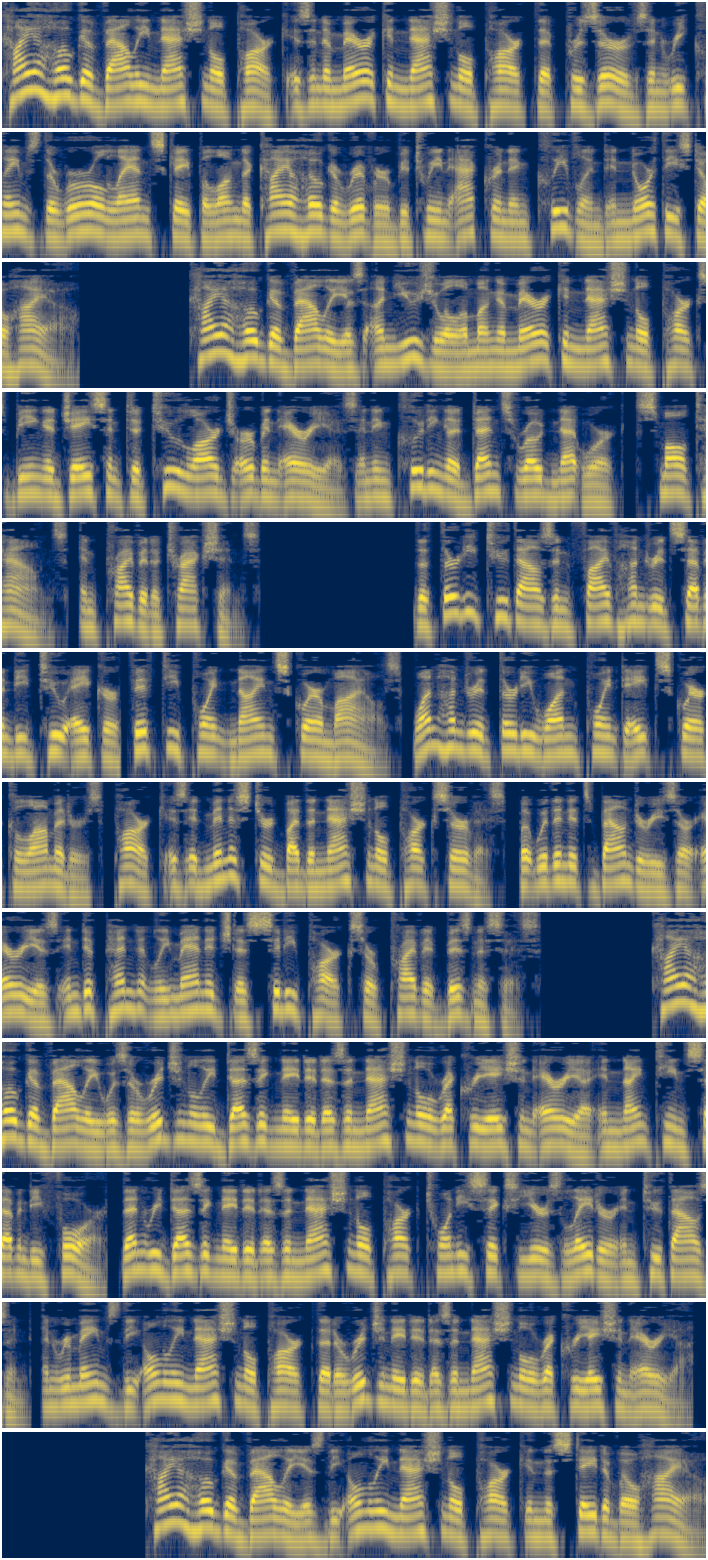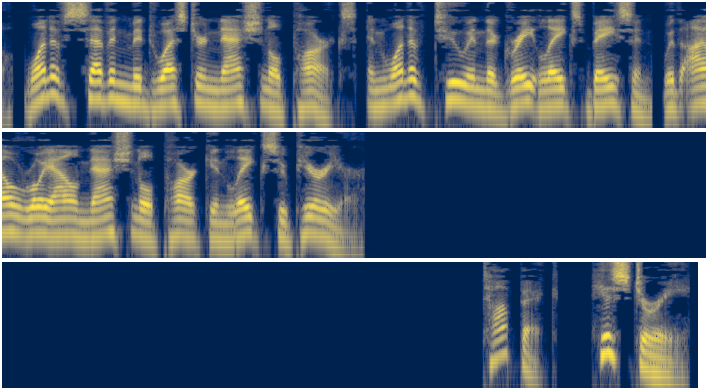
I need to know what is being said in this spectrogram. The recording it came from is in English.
Cuyahoga Valley National Park is an American national park that preserves and reclaims the rural landscape along the Cuyahoga River between Akron and Cleveland in northeast Ohio. Cuyahoga Valley is unusual among American national parks being adjacent to two large urban areas and including a dense road network, small towns, and private attractions. The 32,572-acre (50.9 square miles, 131.8 square kilometers) park is administered by the National Park Service, but within its boundaries are areas independently managed as city parks or private businesses. Cuyahoga Valley was originally designated as a National Recreation Area in 1974, then redesignated as a national park 26 years later in 2000, and remains the only national park that originated as a National Recreation Area. Cuyahoga Valley is the only national park in the state of Ohio, one of seven Midwestern national parks, and one of two in the Great Lakes Basin, with Isle Royale National Park in Lake Superior. History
